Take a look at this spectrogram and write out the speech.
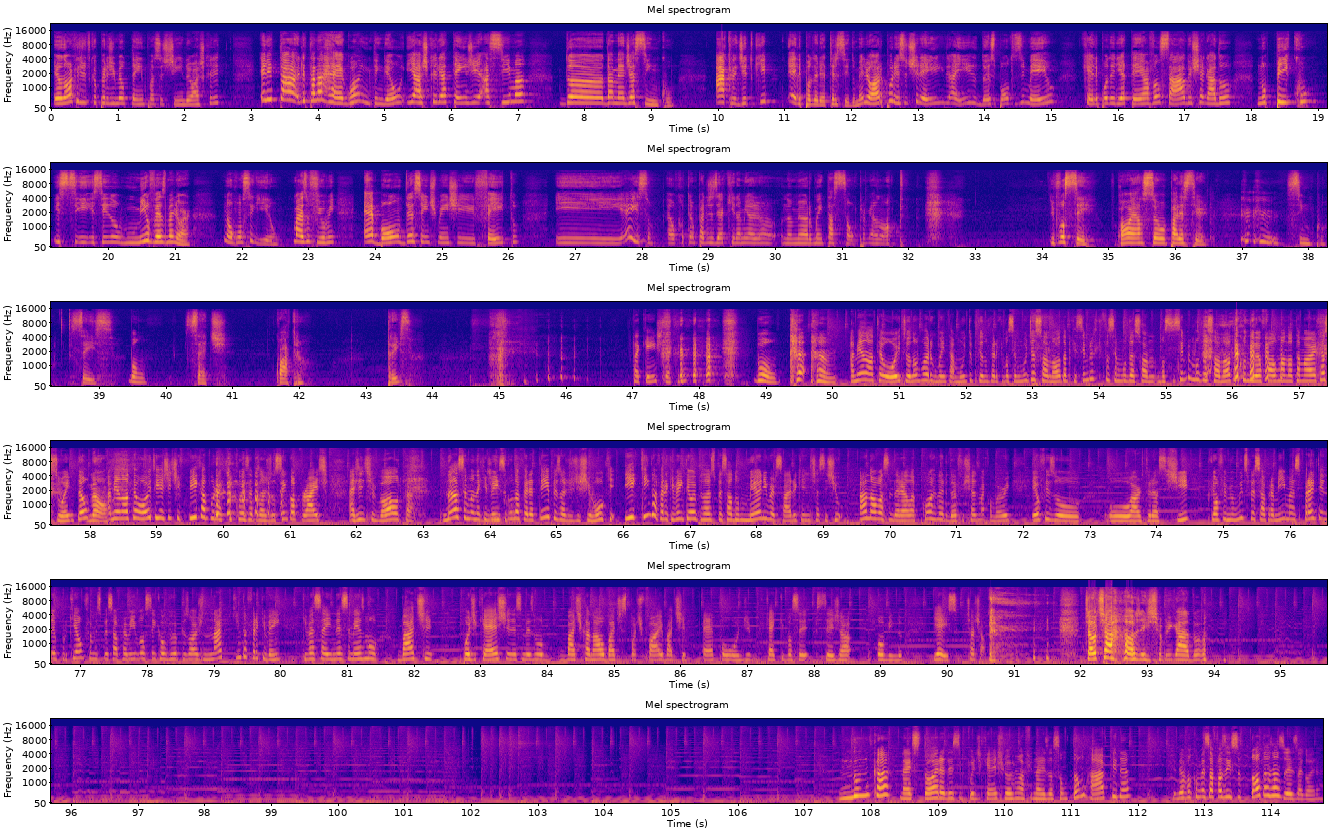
Eu não acredito que eu perdi meu tempo assistindo. Eu acho que ele. Ele tá, ele tá na régua, entendeu? E acho que ele atende acima da, da média 5. Acredito que ele poderia ter sido melhor, por isso tirei aí dois pontos e meio, que ele poderia ter avançado e chegado no pico e, se- e sido mil vezes melhor. Não conseguiram. Mas o filme é bom, decentemente feito. E é isso. É o que eu tenho pra dizer aqui na minha, na minha argumentação, pra minha nota. E você? Qual é o seu parecer? Cinco, seis, Bom, sete, quatro, três. tá quente, tá frio? Bom, a minha nota é 8. Eu não vou argumentar muito porque eu não quero que você mude a sua nota, porque sempre que você muda a sua, você sempre muda a sua nota quando eu falo uma nota maior que a sua. Então, Não. a minha nota é 8 e a gente fica por aqui com esse episódio do Sem Copyright. A gente volta na semana que vem, segunda-feira tem episódio de She-Hulk e quinta-feira que vem tem um episódio especial do meu aniversário que a gente assistiu a nova Cinderela com Hilary Duff e Chad McElmurray. Eu fiz o, o Arthur assistir. Porque é um filme muito especial pra mim, mas pra entender por que é um filme especial pra mim, você tem que ouvir o episódio na quinta-feira que vem, que vai sair nesse mesmo bate podcast, nesse mesmo bate canal, bate Spotify, bate Apple, onde quer que você esteja ouvindo. E é isso. Tchau, tchau. Tchau, tchau, gente. Obrigado. Nunca na história desse podcast houve uma finalização tão rápida. Entendeu? Eu vou começar a fazer isso todas as vezes agora.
